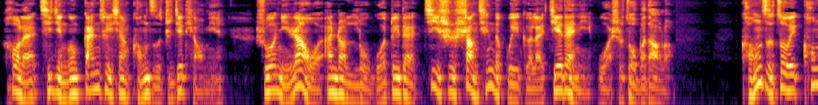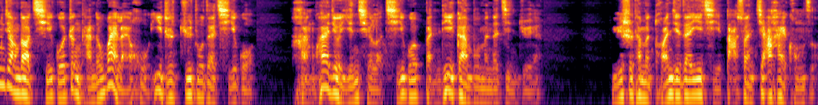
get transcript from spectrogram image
后来，齐景公干脆向孔子直接挑明，说：“你让我按照鲁国对待季氏上卿的规格来接待你，我是做不到了。”孔子作为空降到齐国政坛的外来户，一直居住在齐国。很快就引起了齐国本地干部们的警觉，于是他们团结在一起，打算加害孔子。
